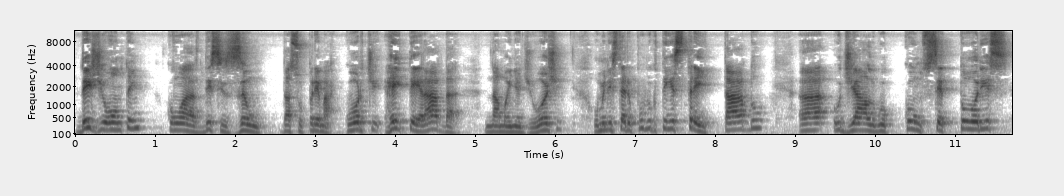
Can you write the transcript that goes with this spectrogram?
Desde ontem, com a decisão da Suprema Corte, reiterada na manhã de hoje, o Ministério Público tem estreitado uh, o diálogo com setores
